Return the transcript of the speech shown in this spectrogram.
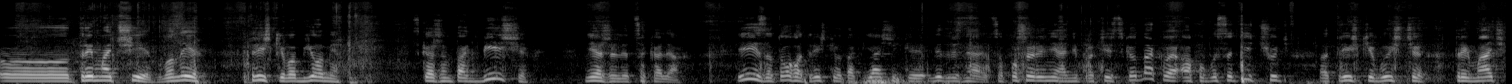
е, тримачі, вони трішки в об'ємі, скажімо так, більші, ніж цоколя. І за того трішки отак ящики відрізняються. По ширині вони практично однакові, а по висоті чуть трішки вище тримач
